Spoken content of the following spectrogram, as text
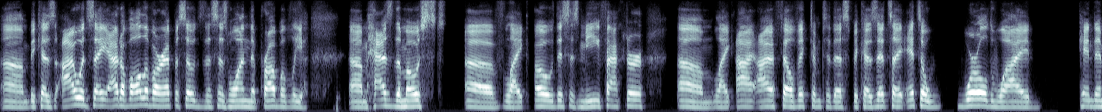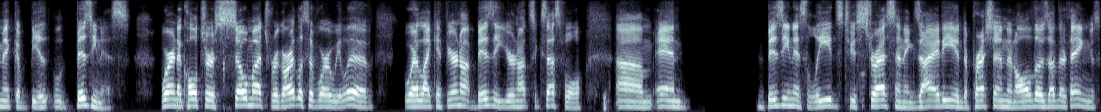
Um, because I would say out of all of our episodes, this is one that probably, um, has the most of like, oh, this is me factor. Um, like I, I fell victim to this because it's a, it's a worldwide pandemic of bu- busyness. We're in a culture so much, regardless of where we live, where like if you're not busy you're not successful. Um and busyness leads to stress and anxiety and depression and all those other things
